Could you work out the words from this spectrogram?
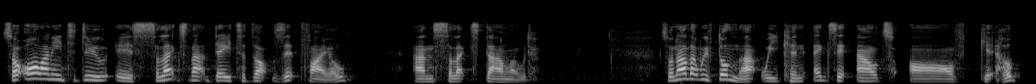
So all I need to do is select that data.zip file and select download. So now that we've done that, we can exit out of GitHub.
